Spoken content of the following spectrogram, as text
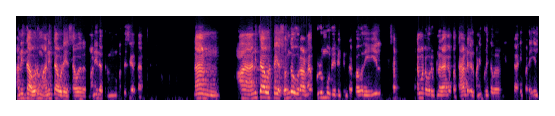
அனிதாவோடும் அனிதாவுடைய சகோதரர் மணிரத்னமும் வந்து சேர்ந்தார். நான் அனிதாவுடைய சொந்த ஊரான குழுமூர் இருக்கின்ற பகுதியில் சட்டமன்ற உறுப்பினராக பத்து ஆண்டுகள் பணிபுரிந்தவர் என்ற அடிப்படையில்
